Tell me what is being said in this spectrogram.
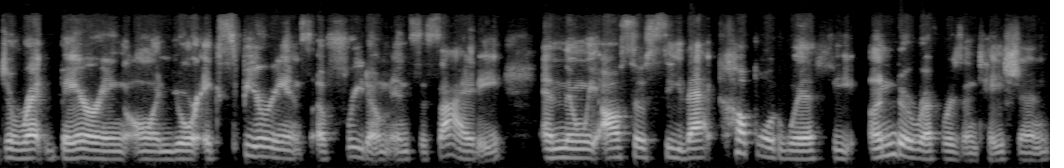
direct bearing on your experience of freedom in society. And then we also see that coupled with the underrepresentation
